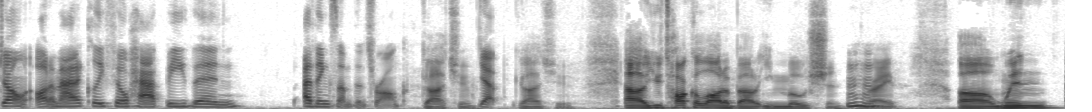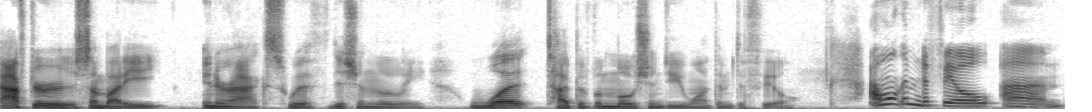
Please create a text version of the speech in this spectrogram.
don't automatically feel happy, then I think something's wrong. Got you. Yep. Got you. Uh, you talk a lot about emotion, Mhm. right? Uh, when after somebody interacts with Dish and Lily, what type of emotion do you want them to feel? I want them to feel um,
